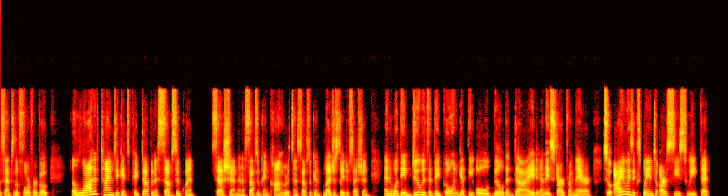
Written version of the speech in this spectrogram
sent to the floor for a vote. A lot of times it gets picked up in a subsequent session and a subsequent Congress and a subsequent legislative session. And what they do is that they go and get the old bill that died and they start from there. So I always explain to our C suite that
